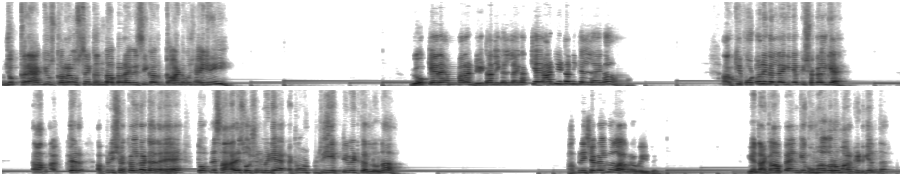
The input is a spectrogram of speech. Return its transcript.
जो क्रैक यूज़ कर रहे हैं, उससे गंदा प्राइवेसी का कांड कुछ है ही नहीं। लोग कह रहे हैं, हमारा डेटा निकल जाएगा। क्या डेटा निकल जाएगा? आपकी फ़ोटो निकल जाएगी, आपकी शक्ल क्या है? आप अगर अपनी शक्ल का डर है तो अपने सारे सोशल मीडिया अकाउंट रीएक्टिवेट कर लो ना। अपनी शक्ल क्यों डाल रहे हो कहीं पे? या नकाब पहन के घुमा करो मार्केट के अंदर।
